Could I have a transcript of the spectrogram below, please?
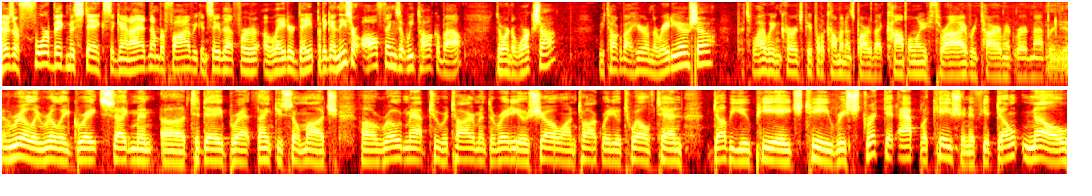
Those are four big mistakes. Again, I had number five. We can save that for a later date. But again, these are all things that we talk about during the workshop. We talk about here on the radio show. It's why we encourage people to come in as part of that Complimentary Thrive Retirement Roadmap Review. Really, really great segment uh, today, Brett. Thank you so much. Uh, Roadmap to Retirement, the radio show on Talk Radio 1210 WPHT. Restricted application. If you don't know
